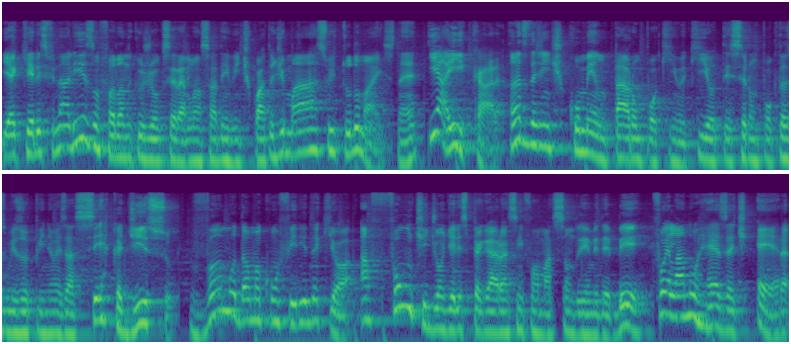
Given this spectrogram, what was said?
E aqui eles finalizam falando que o jogo será lançado em 24 de março e tudo mais, né? E aí, cara, antes da gente comentar um pouquinho aqui, eu tecer um pouco das minhas opiniões acerca disso, vamos dar uma conferida aqui, ó. A fonte de onde eles pegaram essa informação do IMDB foi lá no Reset Era,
